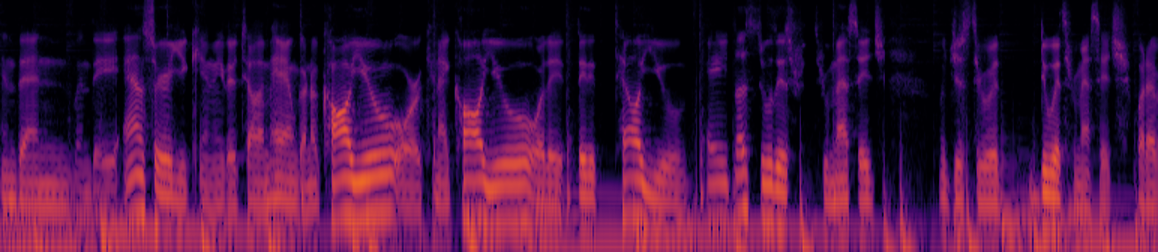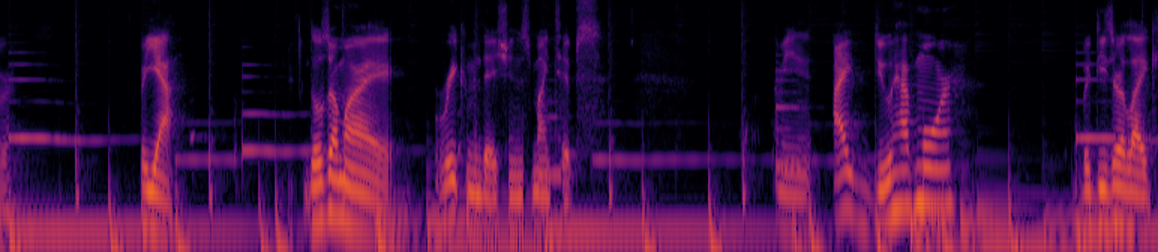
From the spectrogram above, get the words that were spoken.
And then when they answer, you can either tell them, hey, I'm gonna call you, or can I call you, or they they tell you, hey, let's do this through message, We just through it, do it through message, whatever. But yeah, those are my recommendations, my tips. I mean, I do have more, but these are like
